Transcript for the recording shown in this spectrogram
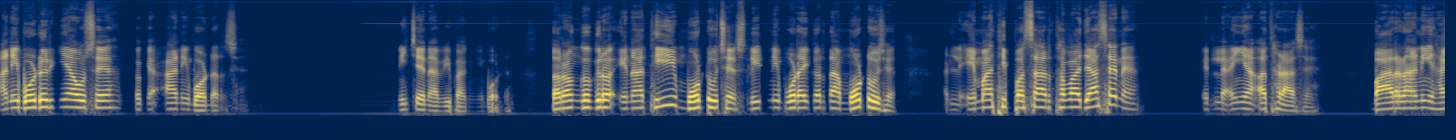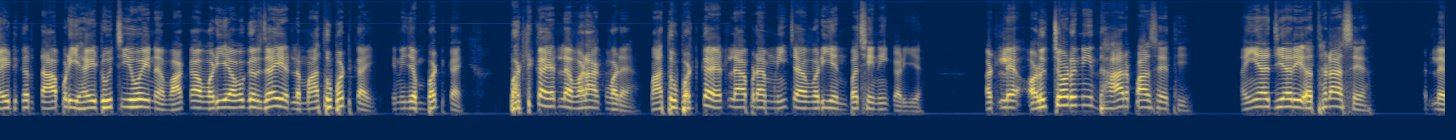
આની બોર્ડર ક્યાં આવશે? તો કે આની બોર્ડર છે. નીચેના વિભાગની બોર્ડર તરંગ અગ્ર એનાથી મોટું છે. સ્લીટની પહોળાઈ કરતા મોટું છે. એટલે એમાંથી પસાર થવા જશે ને એટલે અહીંયા અથડાશે બારણાની હાઈટ કરતા આપણી હાઈટ ઊંચી હોય ને, વાંકા વળિયા વગર જાય એટલે માથું ભટકાય, એની જેમ ભટકાય. ભટકાય એટલે વળાક વળે. માથું ભટકાય એટલે આપણે આમ નીચા વળીએ ને પછી નીકળીએ. એટલે અડચણની ધાર પાસેથી અહીંયા જ્યારે અથડાશે એટલે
